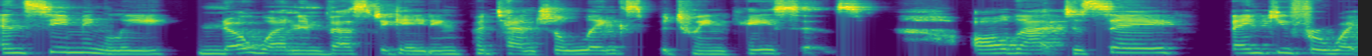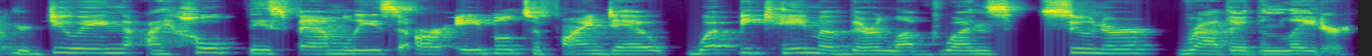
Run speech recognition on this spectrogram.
and seemingly no one investigating potential links between cases. All that to say, thank you for what you're doing. I hope these families are able to find out what became of their loved ones sooner rather than later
